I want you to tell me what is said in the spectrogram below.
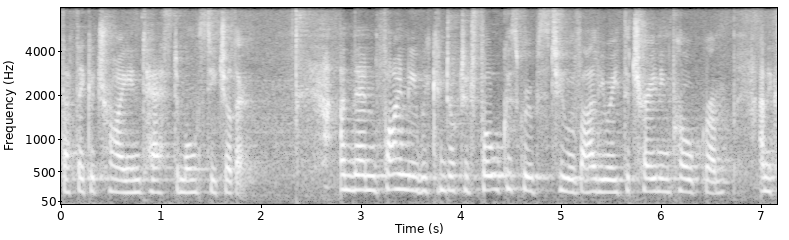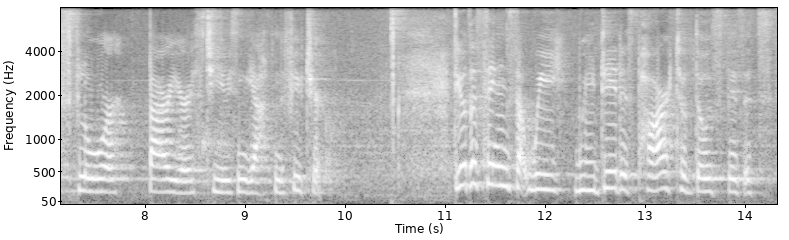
that they could try and test amongst each other. And then finally, we conducted focus groups to evaluate the training programme and explore barriers to using the app in the future. The other things that we, we did as part of those visits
